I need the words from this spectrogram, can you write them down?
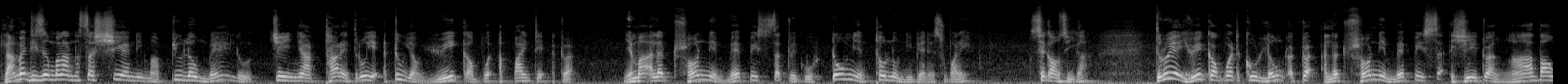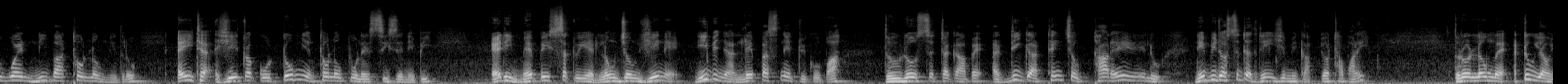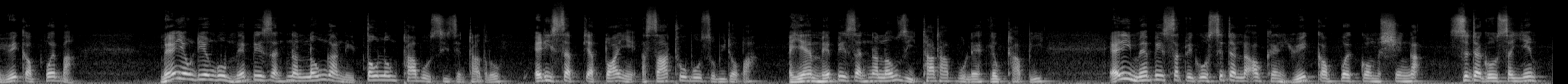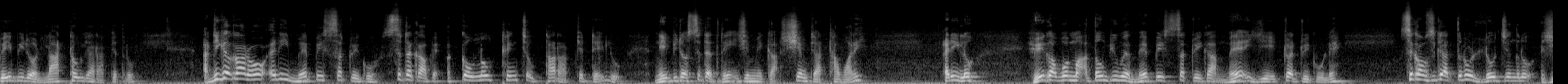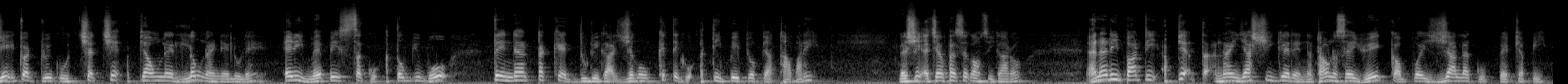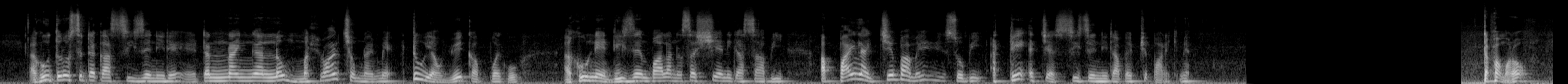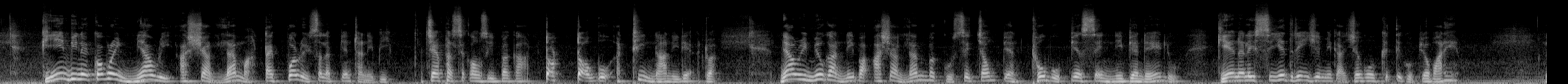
လာမယ့်ဒီဇင်ဘာလ28ရက်နေ့မှာပြုလုပ်မယ်လို့ကြေညာထားတဲ့သူတို့ရဲ့အတူရောင်ရွေးကောက်ပွဲအပိုင်းတဲ့အတွက်မြန်မာ electronic map ဆက်တွေကိုတိုးမြင့်ထုတ်လုပ်နေပြန်တယ်ဆိုပါတယ်စစ်ကောင်စီကသူတို့ရဲ့ရွေးကောက်ပွဲတစ်ခုလုံးအတွက် electronic map ဆက်အရေးအတွက်9000ဝဲနီးပါးထုတ်လုပ်နေသလိုအဲ့ဒီထက်အရေးအတွက်ကိုတိုးမြင့်ထုတ်လုပ်ဖို့လည်းစီစဉ်နေပြီးအဲ့ဒီ map ဆက်တွေရဲ့လုံခြုံရေးနဲ့ဤပညာလက်ပတ်စနစ်တွေကိုပါသူတို့စစ်တပ်ကပဲအဓိကထိန်းချုပ်ထားတယ်လို့နေပြည်တော်စစ်တပ်သတင်းအရင်းမြစ်ကပြောထားပါတယ် သူတို့လုံးမဲ့အတူရောင်ရွေးကောက်ပွဲမှာမဲယုံတယုံကိုမဲပေးဆက်နှလုံးကနေသုံးလုံးထားဖို့စီစဉ်ထားသလိုအဲ့ဒီဆက်ပြတ်သွားရင်အစားထိုးဖို့ဆိုပြီးတော့ပါအရန်မဲပေးဆက်နှလုံးစီထားထားဖို့လဲလှုပ်ထားပြီးအဲ့ဒီမဲပေးဆက်တွေကိုစစ်တပ်လက်အောက်ခံရွေးကောက်ပွဲကော်မရှင်ကစစ်တပ်ကိုစရင်ပေးပြီးတော့လာထုတ်ရတာဖြစ်တယ်လို့အဓိကကတော့အဲ့ဒီမဲပေးဆက်တွေကိုစစ်တပ်ကပဲအကုန်လုံးထိန်းချုပ်ထားတာဖြစ်တယ်လို့နေပြီးတော့စစ်တပ်သတင်းအရင်းမြစ်ကရှင်းပြထားပါတယ်အဲ့ဒီလို ရွေးကောက်ပွဲမှာအသုံးပြုမဲ့မဲပေးဆက်တွေကမဲအရေးအတွက်တွေကိုလည်းစစ်ကောင်စီကသူတို့လိုချင်သလိုအရေးအတွက်တွေကိုချက်ချင်းအပြောင်းလဲလုပ်နိုင်တယ်လို့လည်းအဲ့ဒီမဲပေးဆက်ကိုအသုံးပြုဖို့တင်တန်းတက်ခဲ့သူတွေကရန်ကုန်ခေတ်တစ်ကိုအတိပေးပြောပြထားပါတယ်လက်ရှိအကြံဖက်စစ်ကောင်စီကတော့ NLD ပါတီအပြတ်အနိုင်ရရှိခဲ့တဲ့2020ရွေးကောက်ပွဲရလဒ်ကိုပယ်ဖျက်ပြီးအခုသူတို့စစ်တပ်ကစီစဉ်နေတဲ့တနိုင်ငံလုံးမလွှမ်းခြုံနိုင်မဲ့အတူရောင်ရွေးကောက်ပွဲကိုအခုနှစ်ဒီဇင်ဘာလ28ရက်နေ့ကစပြီး အပိုင်းလိုက်ကျင်းပမယ်ဆိုပြီးအတင်းအကျပ်စီစဉ်နေတာပဲဖြစ်ပါတယ်ခင်ဗျတစ်ဖက်မှာတော့ကရင်ပြည်နယ်ကော့ဂရိတ်မြောက်ရီအာရှလမ်းမှာတိုက်ပွဲတွေဆက်လက်ပြင်းထန်နေပြီးအကြမ်းဖက်စစ်ကောင်စီဘက်ကတော်တော်ကိုအထိနာနေတဲ့အတွက်မြောက်ရီမြို့ကနေပါအာရှလမ်းဘက်ကိုစစ်ကြောင်းပြန်ထိုးဖို့ပြင်ဆင်နေပြန်တယ်လို့ GNL စီရတဲ့ရင်းမြစ်ကရန်ကုန်ခေတ်တစ်ကိုပြောပါတယ်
